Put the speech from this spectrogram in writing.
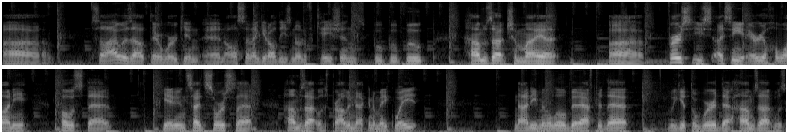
Uh, so I was out there working, and all of a sudden I get all these notifications. Boop, boop, boop. Hamza Chimaev. Uh, first, you, I see Ariel Helwani post that he had an inside source that Hamzat was probably not going to make weight. Not even a little bit after that, we get the word that Hamzat was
